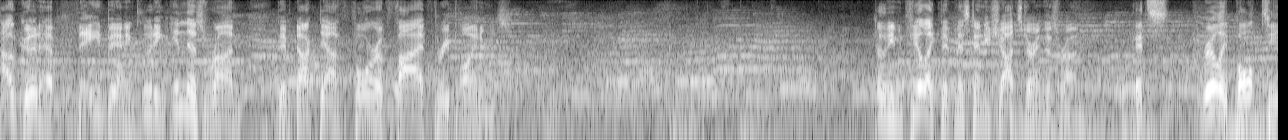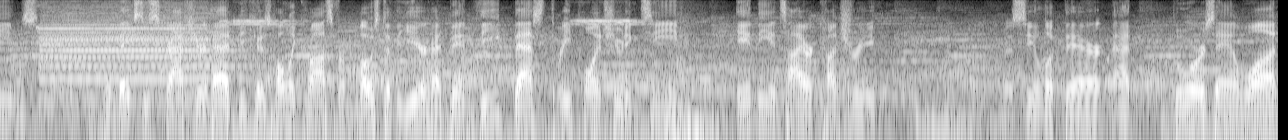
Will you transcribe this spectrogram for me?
how good have they been, including in this run? They've knocked down four of five three pointers. Doesn't even feel like they've missed any shots during this run. It's really both teams. It makes you scratch your head because Holy Cross, for most of the year, had been the best three point shooting team in the entire country. I'm to see a look there at Boers and one,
